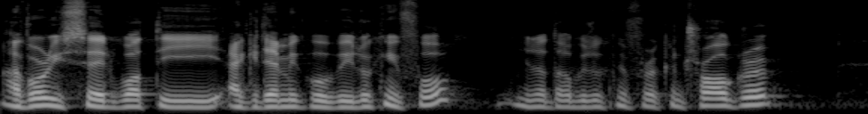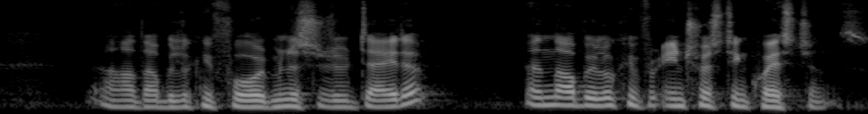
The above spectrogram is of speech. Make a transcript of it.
I've already said what the academic will be looking for. You know, they'll be looking for a control group, uh, they'll be looking for administrative data, and they'll be looking for interesting questions.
